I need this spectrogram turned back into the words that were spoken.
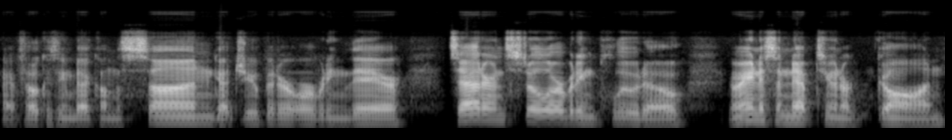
Alright, focusing back on the sun. Got Jupiter orbiting there. Saturn's still orbiting Pluto. Uranus and Neptune are gone.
